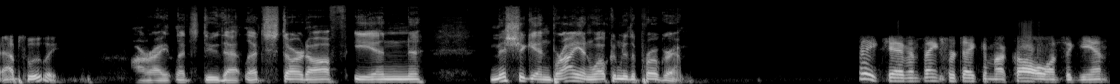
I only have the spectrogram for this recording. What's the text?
absolutely. All right, let's do that. Let's start off in Michigan. Brian, welcome to the program. Hey, Kevin. Thanks for taking my call once again.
